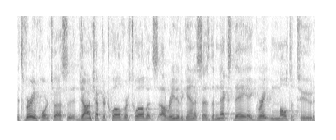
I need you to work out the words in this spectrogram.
It's very important to us. John chapter 12, verse 12, I'll read it again. It says, The next day, a great multitude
